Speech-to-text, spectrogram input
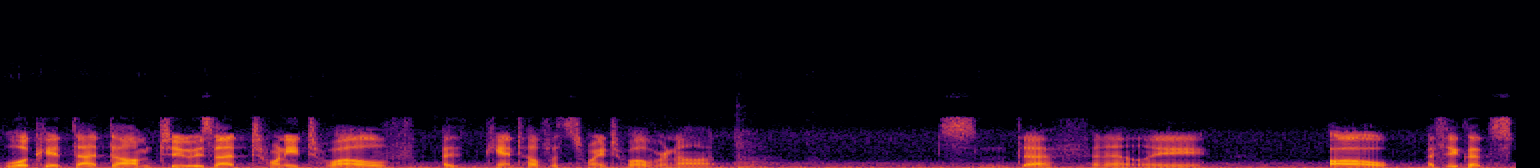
look at that Dom 2. Is that 2012? I can't tell if it's 2012 or not. Definitely... Oh, I think that's...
